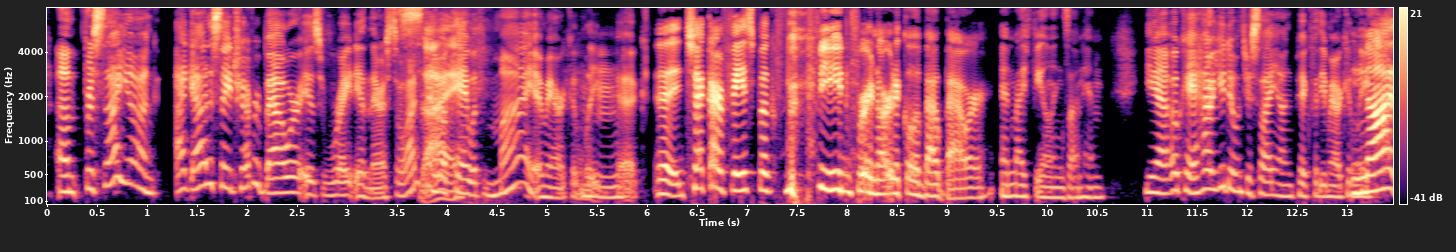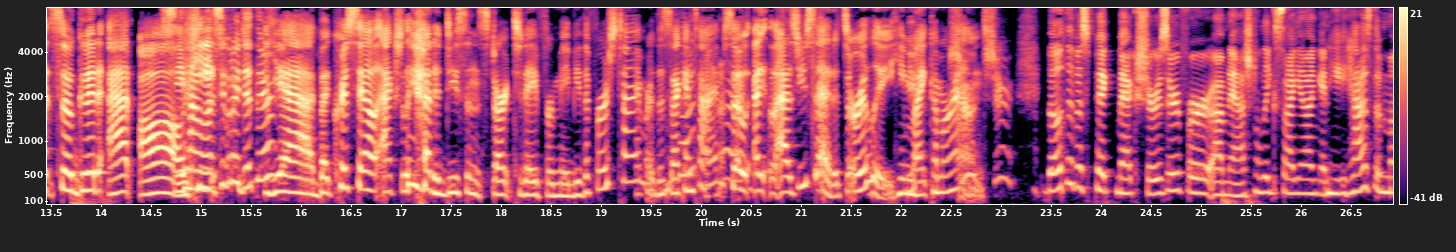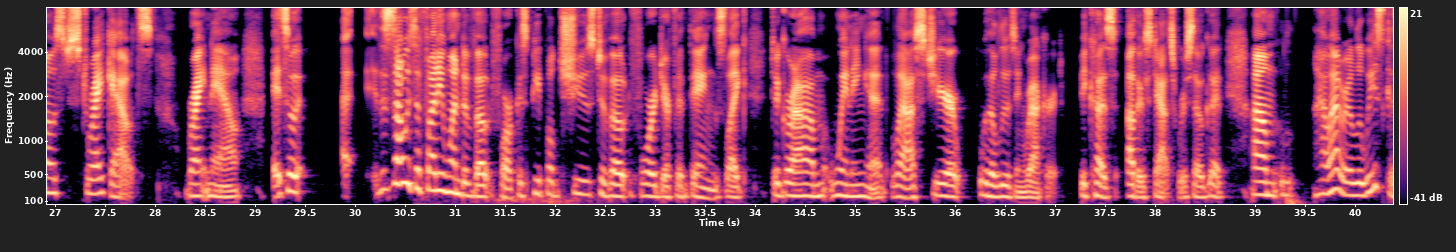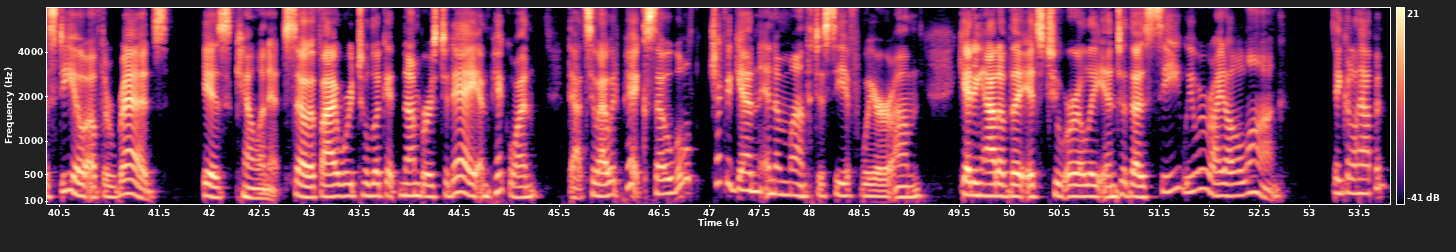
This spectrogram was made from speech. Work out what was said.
Um, for Cy Young, I gotta say Trevor Bauer is right in there, so I'm kind of okay with my American League Mhm. pick. Uh, check our Facebook feed for an article about Bauer and my feelings on him. Yeah, okay. How are you doing with your Cy Young pick for the American League? Not so good at all. see how He- see what I did there? Yeah, but Chris Sale actually had a decent start today for maybe the first time or the second time. So, I, as you said, it's early. He might come around. Sure, sure. Both of us picked Max Scherzer for um, National League Cy Young, and he has the most strikeouts right now. So uh, this is always a funny one to vote for because people choose to vote for different things, like Degrom winning it last year with a losing record because other stats were so good. Um, however, Luis Castillo of the Reds is killing it. So if I were to look at numbers today and pick one, that's who I would pick. So we'll check again in a month to see if we're um, getting out of the it's too early into the see, we were right all along. Think it'll happen?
